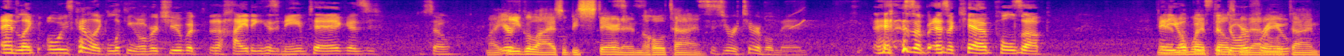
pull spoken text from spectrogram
And like always kind of like looking over at you, but uh, hiding his name tag as so. My You're- eagle eyes will be staring at him the whole time. Says you're a terrible man. As a as a cab pulls up, and Yeah, he my opens wife the tells me door that for all you. the time.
